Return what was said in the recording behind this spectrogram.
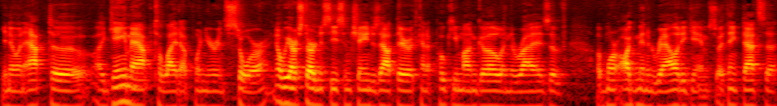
you know, an app to a game app to light up when you're in store. You know, we are starting to see some changes out there with kind of Pokemon Go and the rise of, of more augmented reality games. So I think that's a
